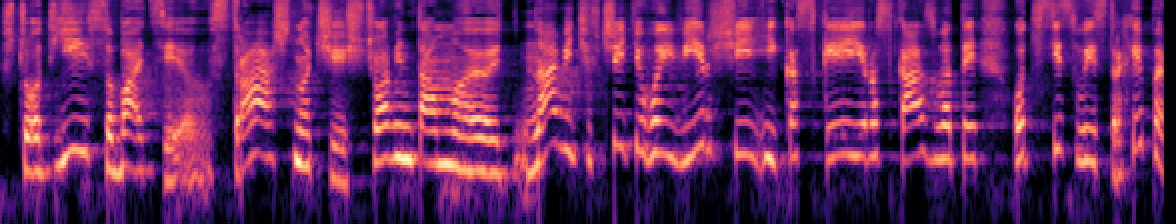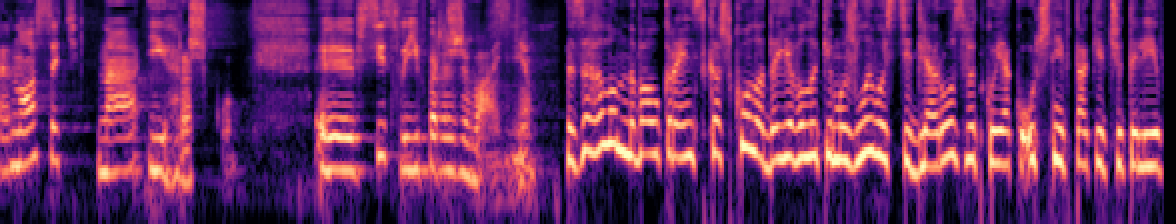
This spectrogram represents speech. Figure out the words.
Що от їй собаці страшно, чи що він там навіть вчить його і вірші, і казки, і розказувати. От всі свої страхи переносить на іграшку, е, всі свої переживання. Загалом нова українська школа дає великі можливості для розвитку як учнів, так і вчителів,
